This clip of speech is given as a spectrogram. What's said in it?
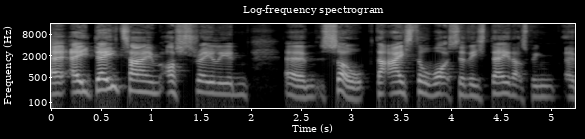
a, a daytime Australian um, soap that I still watch to this day. That's been uh,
